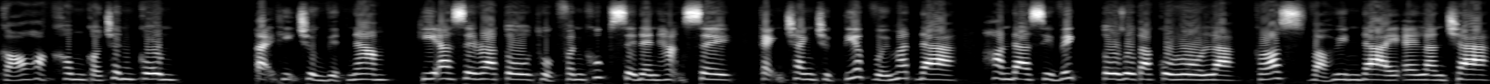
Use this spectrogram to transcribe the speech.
có hoặc không có chân côn. Tại thị trường Việt Nam, Kia Cerato thuộc phân khúc sedan hạng C, cạnh tranh trực tiếp với Mazda, Honda Civic, Toyota Corolla, Cross và Hyundai Elantra.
